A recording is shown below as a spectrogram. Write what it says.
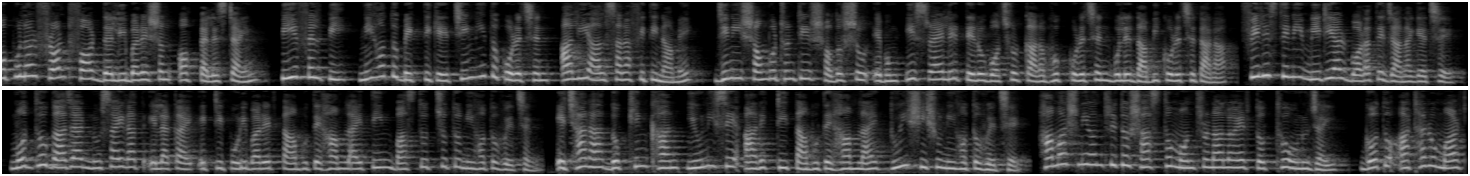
Popular Front for the Liberation of Palestine PFLP নিহত ব্যক্তিকে চিহ্নিত করেছেন আলী আল সারাফিতি নামে, যিনি সংগঠনটির সদস্য এবং ইসরায়েলে তেরো বছর কারাভোগ করেছেন বলে দাবি করেছে তারা। ফিলিস্তিনি মিডিয়ার বরাতে জানা গেছে, মধ্য গাজার নুসাইরাত এলাকায় একটি পরিবারের তাঁবুতে হামলায় তিন বাস্তুচ্যুত নিহত হয়েছেন। এছাড়া দক্ষিণ খান ইউনিসে আরেকটি তাঁবুতে হামলায় দুই শিশু নিহত হয়েছে। হামাস নিয়ন্ত্রিত স্বাস্থ্য মন্ত্রণালয়ের তথ্য অনুযায়ী গত আঠারো মার্চ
